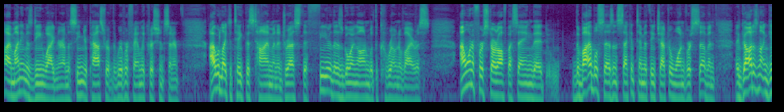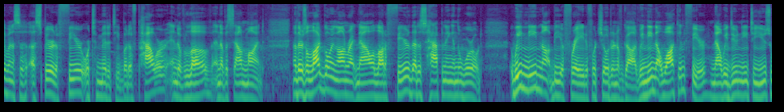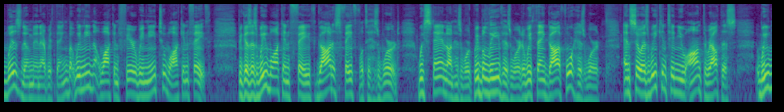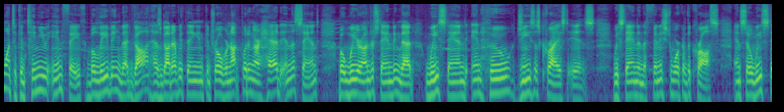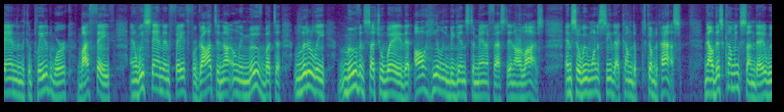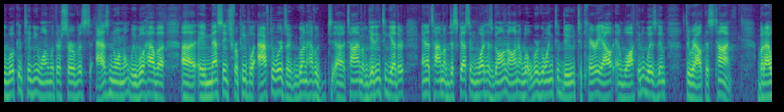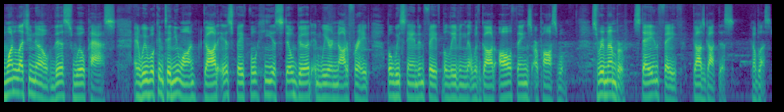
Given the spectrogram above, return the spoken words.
Hi, my name is Deane Wagner. I'm the senior pastor of the River Family Christian Center. I would like to take this time and address the fear that is going on with the coronavirus. I want to first start off by saying that the Bible says in 2 Timothy chapter 1 verse 7 that God has not given us a, a, spirit of fear or timidity, but of power and of love and of a sound mind. Now there's a lot going on right now, a lot of fear that is happening in the world. We need not be afraid if we're children of God. We need not walk in fear. Now, we do need to use wisdom in everything, but we need not walk in fear. We need to walk in faith. Because as we walk in faith, God is faithful to His Word. We stand on His Word. We believe His Word, and we thank God for His Word. And so, as we continue on throughout this, we want to continue in faith, believing that God has got everything in control. We're not putting our head in the sand, but we are understanding that we stand in who Jesus Christ is. We stand in the finished work of the cross. And so we stand in the completed work by faith, and we stand in faith for God to not only move, but to literally move in such a way that all healing begins to manifest in our lives. And so we want to see that come to, come to pass. Now, this coming Sunday, we will continue on with our service as normal. We will have a, uh, a message for people afterwards. We're going to have a uh, time of getting together and a time of discussing what has gone on and what we're going to do to carry out and walk in wisdom throughout this time. But I want to let you know this will pass and we will continue on. God is faithful, He is still good, and we are not afraid. But we stand in faith, believing that with God all things are possible. So remember, stay in faith. God's got this. God bless.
